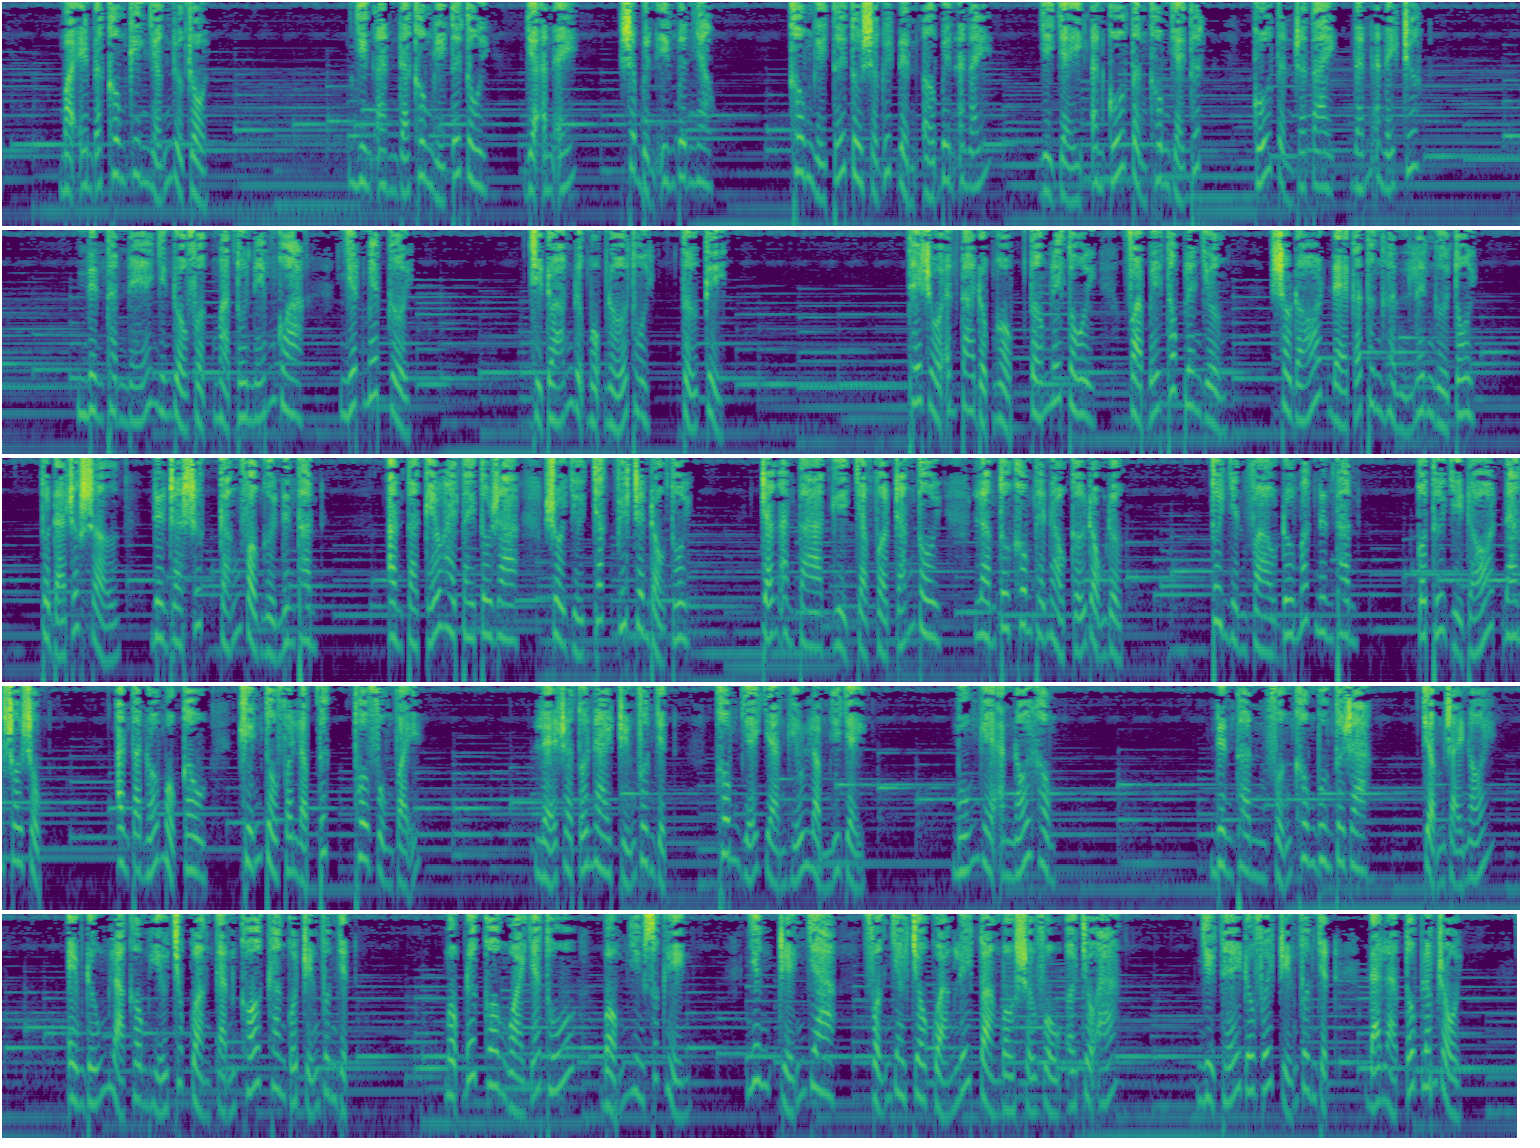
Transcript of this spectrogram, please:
mà em đã không kiên nhẫn được rồi. Nhưng anh đã không nghĩ tới tôi và anh ấy sẽ bình yên bên nhau. Không nghĩ tới tôi sẽ quyết định ở bên anh ấy. Vì vậy anh cố tình không giải thích, cố tình ra tay đánh anh ấy trước. ninh thanh né những đồ vật mà tôi ném qua, nhếch mép cười. Chỉ đoán được một nửa thôi, tử kỳ. Thế rồi anh ta đột ngột tóm lấy tôi và bế thốc lên giường, sau đó đè cả thân hình lên người tôi. Tôi đã rất sợ nên ra sức cắn vào người Ninh Thanh anh ta kéo hai tay tôi ra rồi giữ chắc phía trên đầu tôi. Trán anh ta ghi chặt vào trán tôi, làm tôi không thể nào cử động được. Tôi nhìn vào đôi mắt Ninh Thanh, có thứ gì đó đang sôi sục, Anh ta nói một câu khiến tôi phải lập tức thôi vùng vẫy. Lẽ ra tối nay triển vân dịch không dễ dàng hiểu lầm như vậy. Muốn nghe anh nói không? Ninh Thanh vẫn không buông tôi ra, chậm rãi nói: Em đúng là không hiểu chút hoàn cảnh khó khăn của triển vân dịch. Một đứa con ngoài giá thú bỗng nhiên xuất hiện, nhưng triển gia vẫn giao cho quản lý toàn bộ sự vụ ở châu Á. Như thế đối với triển vân dịch đã là tốt lắm rồi,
